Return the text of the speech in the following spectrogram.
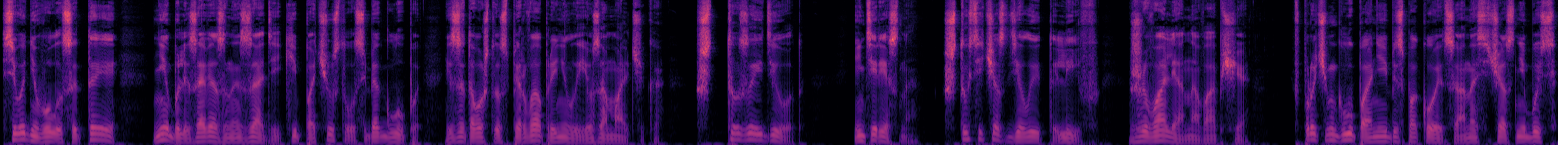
Сегодня волосы Теи не были завязаны сзади, и Кип почувствовал себя глупо из-за того, что сперва принял ее за мальчика. Что за идиот? Интересно, что сейчас делает Лив? Жива ли она вообще? Впрочем, глупо о ней беспокоиться, она сейчас, небось,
